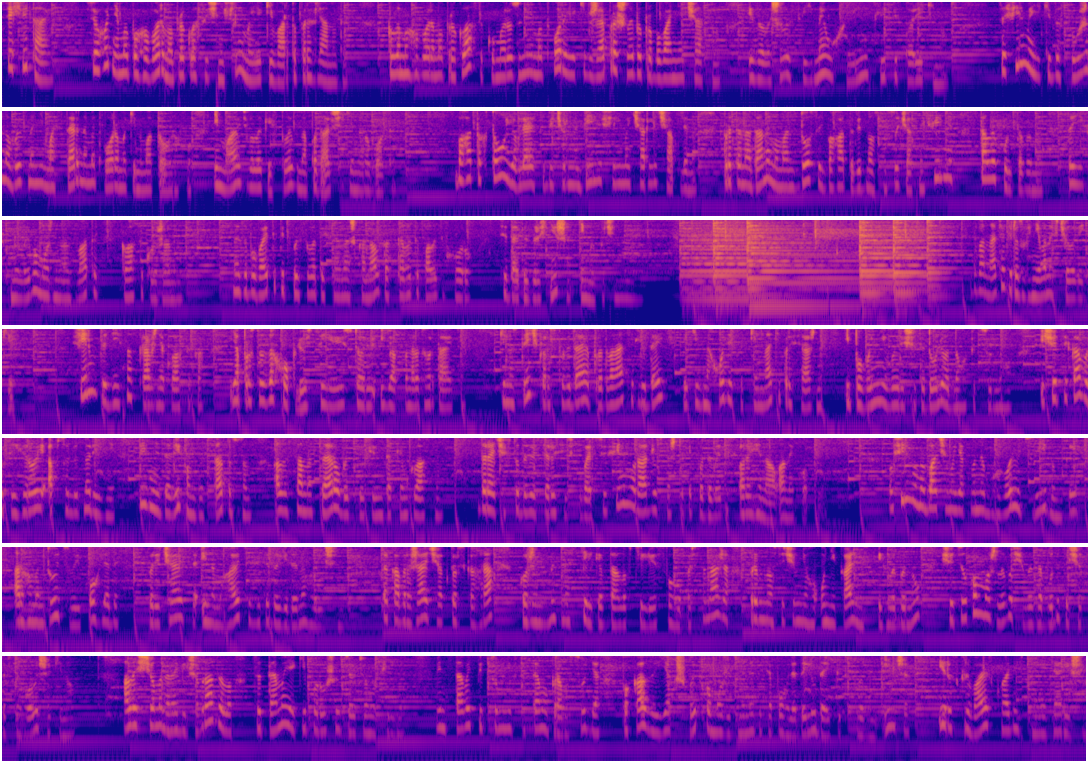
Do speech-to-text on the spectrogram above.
Всіх вітаю! Сьогодні ми поговоримо про класичні фільми, які варто переглянути. Коли ми говоримо про класику, ми розуміємо твори, які вже пройшли випробування часом і залишили свій неухильний слід в історії кіно. Це фільми, які заслужено визнані майстерними творами кінематографу і мають великий вплив на подальші кінороботи. Багато хто уявляє собі чорнобілі фільми Чарлі Чапліна, проте на даний момент досить багато відносно сучасних фільмів стали культовими, та їх сміливо можна назвати класикою жанру. Не забувайте підписуватися на наш канал та ставити палець вгору. Сідайте зручніше і ми починаємо. 12 розгніваних чоловіків. Фільм це дійсно справжня класика. Я просто захоплююсь цією історією і як вона розгортається. Кінострічка розповідає про 12 людей, які знаходяться в кімнаті присяжних і повинні вирішити долю одного підсудного. І що цікаво, ці герої абсолютно різні, різні за віком, за статусом, але саме це робить цей фільм таким класним. До речі, хто дивився російську версію фільму, раджу все ж таки подивитись оригінал, а не копію. У фільмі ми бачимо, як вони обговорюють свої думки, аргументують свої погляди, сперечаються і намагаються дійти до єдиного рішення. Така вражаюча акторська гра, кожен з них настільки вдало втілює свого персонажа, привносячи в нього унікальність і глибину, що цілком можливо, що ви забудете, що це всього лише кіно. Але що мене найбільше вразило, це теми, які порушуються у цьому фільмі. Він ставить під сумнів систему правосуддя, показує, як швидко можуть змінитися погляди людей під впливом інших, і розкриває складність прийняття рішень.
